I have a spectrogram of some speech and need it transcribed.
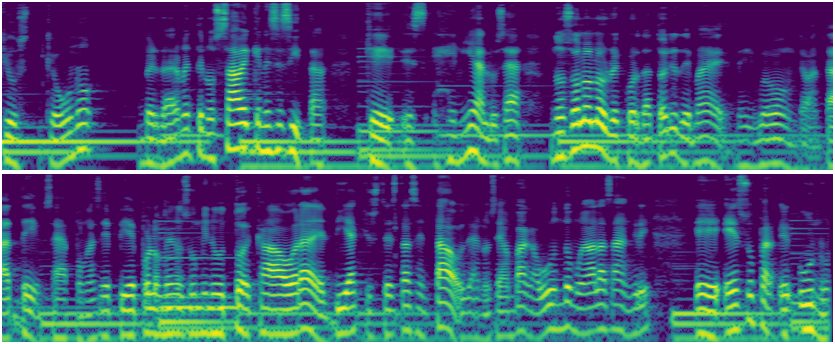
que, que uno verdaderamente no sabe que necesita, que es genial, o sea, no solo los recordatorios de, mae, de huevón, levantate, o sea, póngase de pie por lo menos un minuto de cada hora del día que usted está sentado, o sea, no sea un vagabundo, mueva la sangre, eh, eso para, eh, uno,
